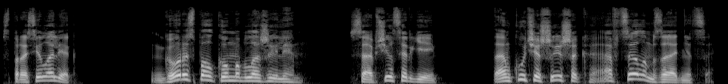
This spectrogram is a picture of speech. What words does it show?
Спросил Олег. Горы с полком обложили, сообщил Сергей. Там куча шишек, а в целом задница.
